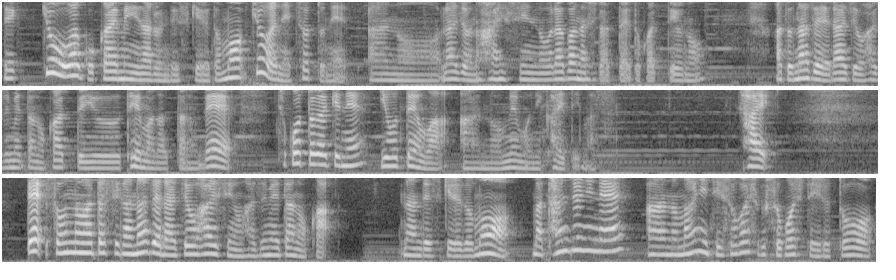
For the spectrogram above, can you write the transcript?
で今日は5回目になるんですけれども今日はねちょっとねあのラジオの配信の裏話だったりとかっていうのあとなぜラジオを始めたのかっていうテーマだったのでちょこっとだけね要点はあのメモに書いています。はい。で、そんな私がなぜラジオ配信を始めたのかなんですけれども、まあ単純にね、あの毎日忙しく過ごしていると、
